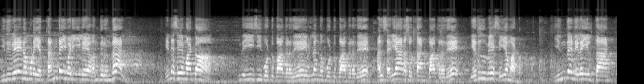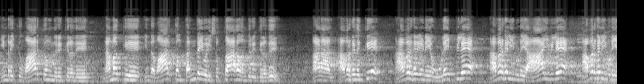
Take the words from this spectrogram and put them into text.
இதுவே நம்முடைய தந்தை வழியிலே வந்திருந்தால் என்ன செய்ய மாட்டோம்? இந்த ஈசி போட்டு பார்க்கறது வில்லங்கம் போட்டு பார்க்கறது அது சரியான சொத்தான்னு பார்க்கறது எதுவுமே செய்ய மாட்டோம். இந்த நிலையில் தான் இன்றைக்கு மார்க்கமும் இருக்கிறது. நமக்கு இந்த மார்க்கம் தந்தை வழி சொத்தாக வந்திருக்கிறது. ஆனால் அவர்களுக்கு அவர்களுடைய உழைப்பிலே அவர்களினுடைய ஆய்விலே அவர்களினுடைய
